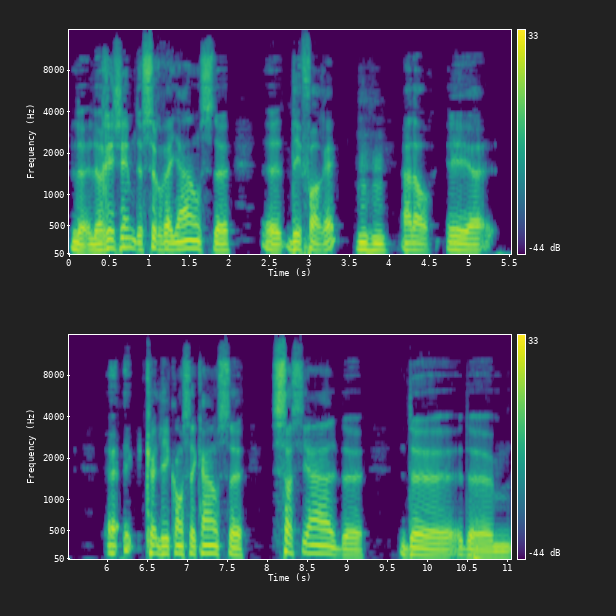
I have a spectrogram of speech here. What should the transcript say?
le, le régime de surveillance de, euh, des forêts. Mhm. Alors, et euh, euh, que les conséquences sociales de de, de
